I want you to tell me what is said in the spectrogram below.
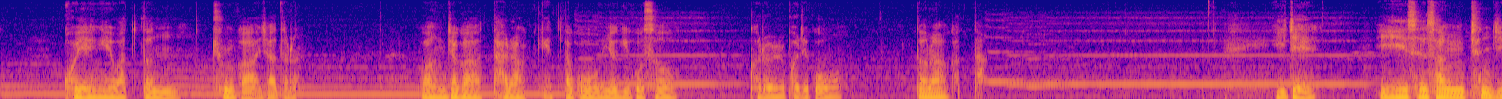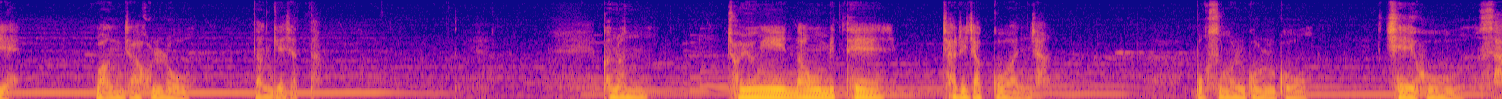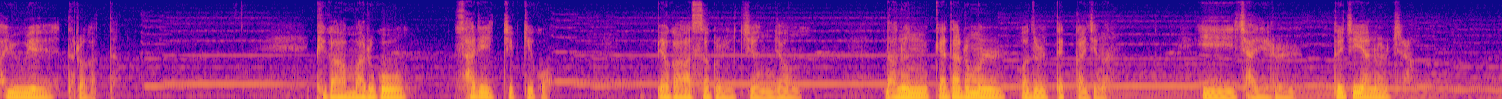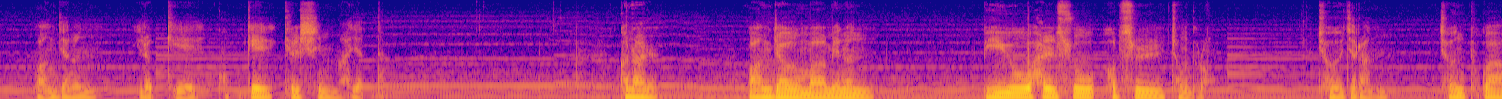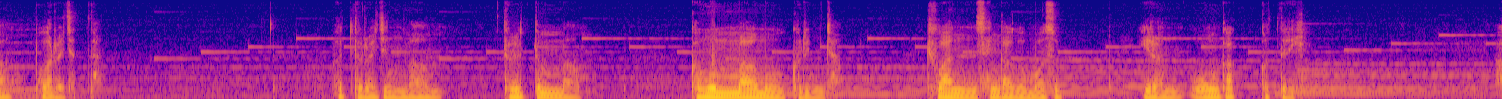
고행해왔던 출가자들은 왕자가 타락했다고 여기고서 그를 버리고 떠나갔다. 이제 이 세상 천지에 왕자 홀로 남겨졌다. 그는 조용히 나무 밑에 자리 잡고 앉아 목숨을 걸고 제후 사유에 들어갔다. 피가 마르고 살이 찢기고 뼈가 썩을 지언정 나는 깨달음을 얻을 때까지는 이 자리를 뜨지 않으리라. 왕자는 이렇게 굳게 결심하였다. 그날 왕자의 마음에는 비유할 수 없을 정도로 처절한 전투가 벌어졌다. 흐트러진 마음, 들뜬 마음, 검은 마음의 그림자, 추한 생각의 모습, 이런 온갖 것들이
